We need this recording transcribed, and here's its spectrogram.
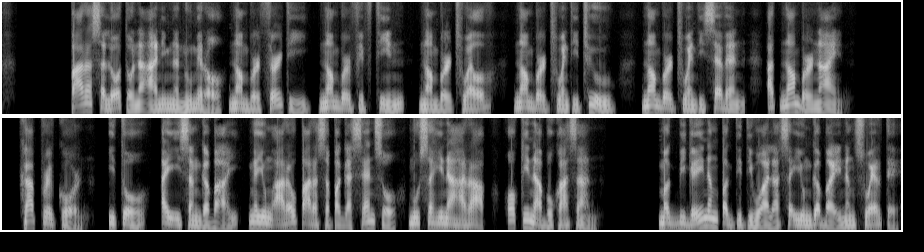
Para sa loto na anim na numero, number 30, number 15, number 12, number 22, number 27, at number 9. Capricorn. Ito, ay isang gabay, ngayong araw para sa pag-asenso, mo sa hinaharap, o kinabukasan. Magbigay ng pagtitiwala sa iyong gabay ng swerte.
